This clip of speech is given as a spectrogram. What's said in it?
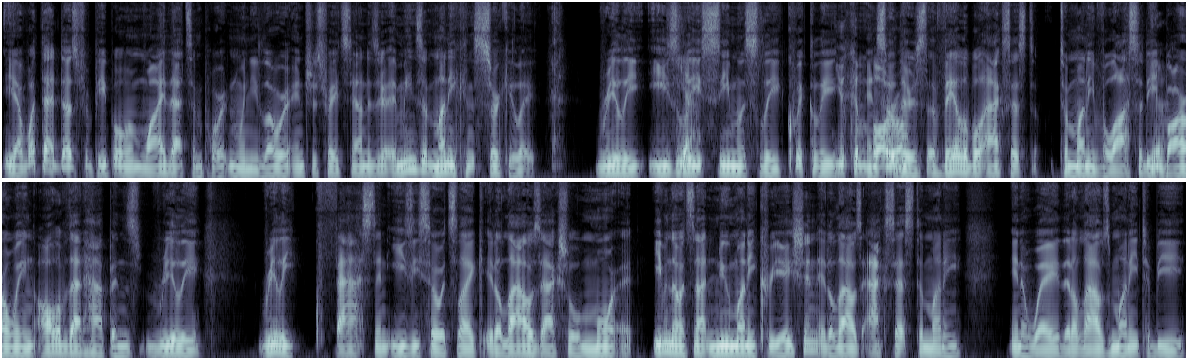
yeah, what that does for people and why that's important when you lower interest rates down to zero, it means that money can circulate really easily, yeah. seamlessly, quickly. You can and borrow. so there's available access to, to money, velocity, yeah. borrowing. All of that happens really, really fast and easy. So it's like it allows actual more, eh, even though it's not new money creation, it allows access to money in a way that allows money to be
